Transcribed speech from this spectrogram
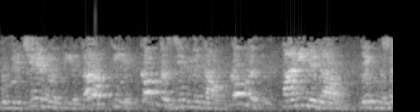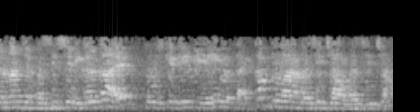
وہ بے چین ہوتی ہے، تڑپتی ہے۔ کب مسجد میں جاؤں؟ کب مسجد پانی میں جاؤں ایک مسلمان جب مسجد سے نکلتا ہے تو اس کے دل میں یہی ہوتا ہے، کب دوبارہ مسجد جاؤ مسجد جاؤ۔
